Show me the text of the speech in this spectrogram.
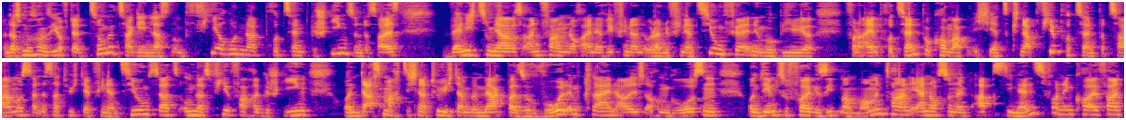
und das muss man sich auf der Zunge zergehen lassen, um 400 Prozent gestiegen sind. Das heißt, wenn ich zum Jahresanfang noch eine Refinanz oder eine Finanzierung für eine Immobilie von einem Prozent bekommen habe, ich jetzt knapp vier Prozent bezahlen muss, dann ist natürlich der Finanzierungssatz um das Vierfache gestiegen. Und das macht sich natürlich dann bemerkbar, sowohl im Kleinen als auch im Großen. Und demzufolge sieht man momentan eher noch so eine Abstinenz von den Käufern,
